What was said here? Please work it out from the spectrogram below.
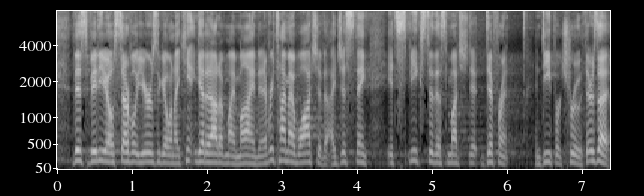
this video several years ago and I can't get it out of my mind. And every time I watch it, I just think it speaks to this much different and deeper truth. There's a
